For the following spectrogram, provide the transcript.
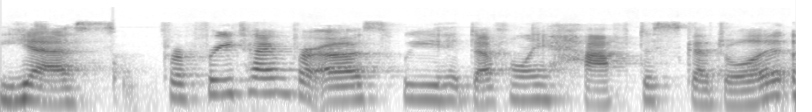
Yes. For free time for us, we definitely have to schedule it.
